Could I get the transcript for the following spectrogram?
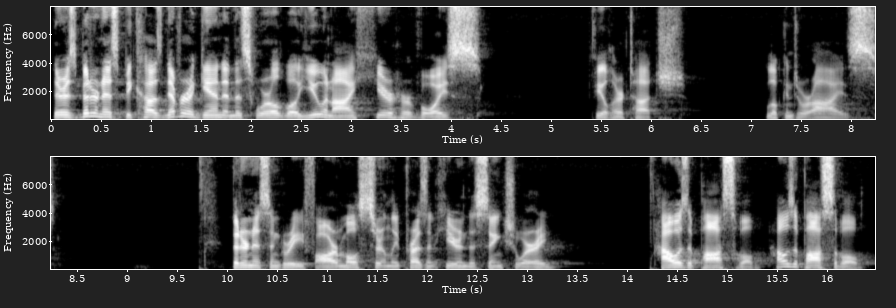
There is bitterness because never again in this world will you and I hear her voice, feel her touch, look into her eyes. Bitterness and grief are most certainly present here in this sanctuary. How is it possible? How is it possible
